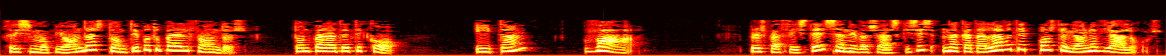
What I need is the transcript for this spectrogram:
χρησιμοποιώντας τον τύπο του παρελθόντος, τον παρατετικό. Ήταν war. Προσπαθήστε, σαν είδος άσκησης, να καταλάβετε πώς τελειώνει ο διάλογος.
